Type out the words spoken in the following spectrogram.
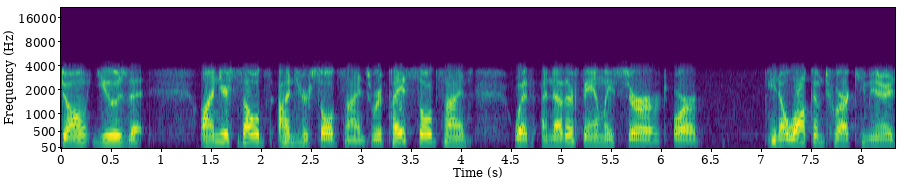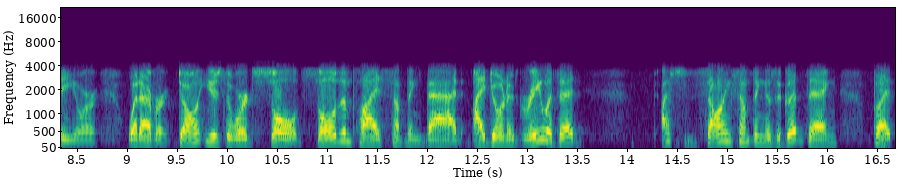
don't use it on your sold on your sold signs. Replace sold signs with another family served or you know, welcome to our community or whatever. Don't use the word sold. Sold implies something bad. I don't agree with it. selling something is a good thing, but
